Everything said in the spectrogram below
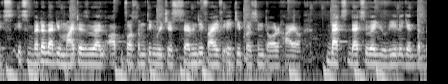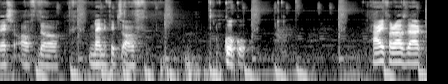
it's it's better that you might as well opt for something which is 75 80% or higher. That's that's where you really get the best of the benefits of cocoa. Hi farazat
